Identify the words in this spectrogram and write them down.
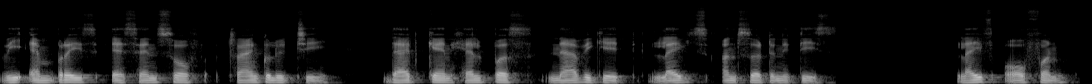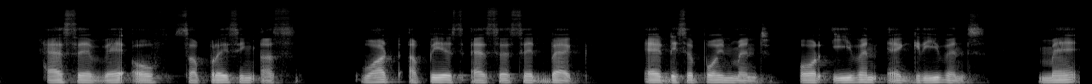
we embrace a sense of tranquility that can help us navigate life's uncertainties. Life often has a way of surprising us. What appears as a setback, a disappointment, or even a grievance may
